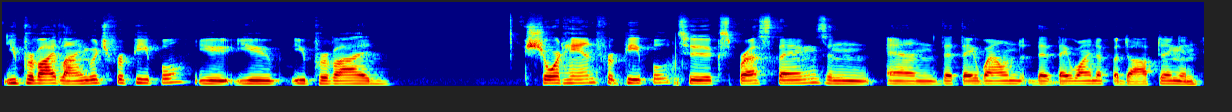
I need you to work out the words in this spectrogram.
you provide language for people you you you provide shorthand for people to express things and and that they wound that they wind up adopting and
